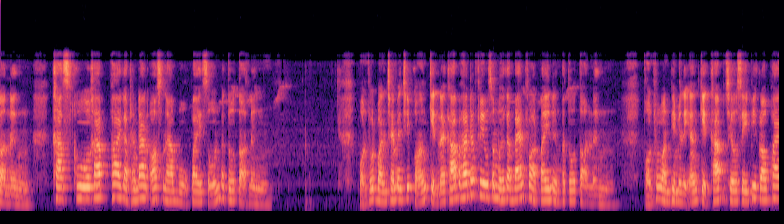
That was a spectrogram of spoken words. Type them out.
ต่อ 1 คาสคูครับพ่ายกับทางด้านออสนาบุกไป 0 ประตูต่อ 1 ผลฟุตบอลแชมเปี้ยนชิพของอังกฤษนะครับฮันเดอร์ฟิลด์เสมอกับแบนฟอร์ดไป 1 ประตูต่อ 1 ผลฟุตบอลพรีเมียร์ลีกอังกฤษครับ เชลซีพี่กรอกพ่าย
